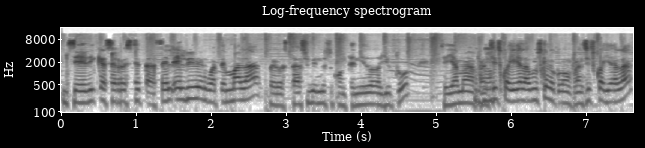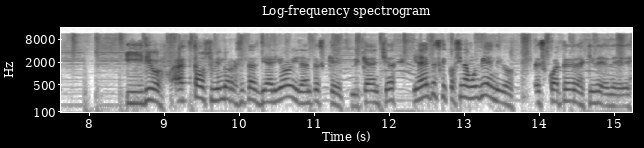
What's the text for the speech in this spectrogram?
y se dedica a hacer recetas. Él, él vive en Guatemala, pero está subiendo su contenido a YouTube. Se llama Francisco Ayala, búsquenlo como Francisco Ayala. Y digo, ha estado subiendo recetas diario y de antes que le quedan chidas. Y de antes que cocina muy bien, digo, es cuate de aquí de,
